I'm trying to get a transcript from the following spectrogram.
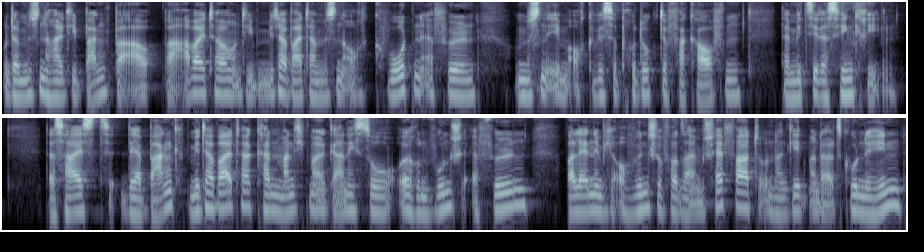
und da müssen halt die Bankbearbeiter und die Mitarbeiter müssen auch Quoten erfüllen und müssen eben auch gewisse Produkte verkaufen, damit sie das hinkriegen. Das heißt, der Bankmitarbeiter kann manchmal gar nicht so euren Wunsch erfüllen, weil er nämlich auch Wünsche von seinem Chef hat und dann geht man da als Kunde hin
